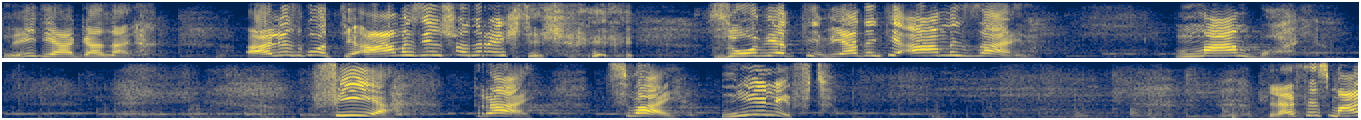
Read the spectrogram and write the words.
Ne, diagonal. Alles gut, die Arme sind schon richtig. So wird, werden die Arme sein. Mambo. Vier, drei, zwei, Knielift. Letztes Mal.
